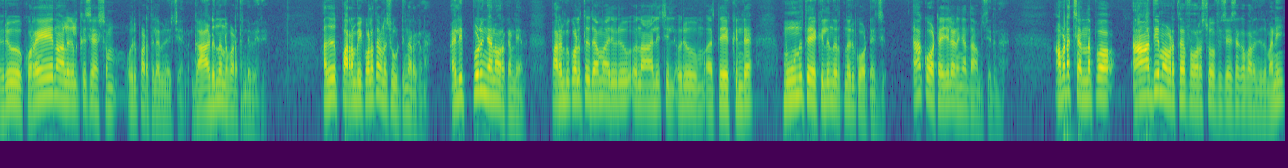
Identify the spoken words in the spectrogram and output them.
ഒരു കുറേ നാളുകൾക്ക് ശേഷം ഒരു പടത്തിൽ അഭിനയിച്ചു ഞാൻ ഗാർഡ് എന്നാണ് പടത്തിന്റെ പേര്. അത് പറമ്പിക്കുളത്താണ് ഷൂട്ടിംഗ് നടക്കുന്നത് അതിലിപ്പോഴും ഞാൻ ഓർക്കേണ്ടതാണ്. പറമ്പിക്കുളത്ത് ഇതേമാതിരി ഒരു നാല് ചില്ല ഒരു തേക്കിന്റെ മൂന്ന് തേക്കിൽ നിർത്തുന്ന ഒരു കോട്ടേജ്. ആ കോട്ടേജിലാണ് ഞാൻ താമസിച്ചിരുന്നത്. അവിടെ ചെന്നപ്പോൾ ആദ്യം അവിടുത്തെ ഫോറസ്റ്റ് ഓഫീസേഴ്സൊക്കെ പറഞ്ഞത് മണി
